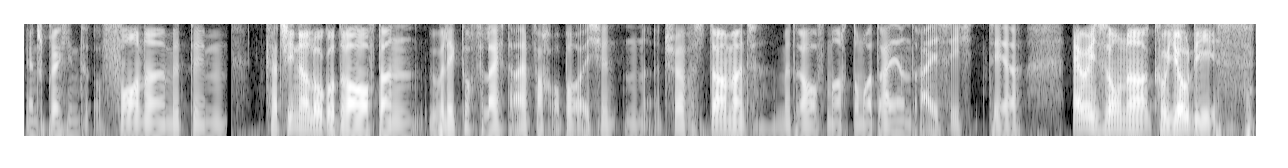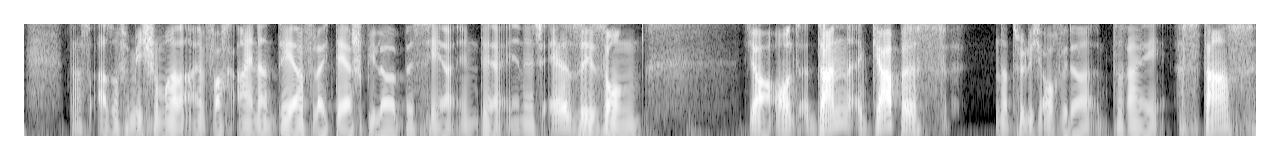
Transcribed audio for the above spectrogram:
entsprechend vorne mit dem Kachina-Logo drauf, dann überlegt doch vielleicht einfach, ob ihr euch hinten Travis Dermott mit drauf macht, Nummer 33 der Arizona Coyotes. Das also für mich schon mal einfach einer der, vielleicht der Spieler bisher in der NHL-Saison. Ja, und dann gab es natürlich auch wieder drei Stars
